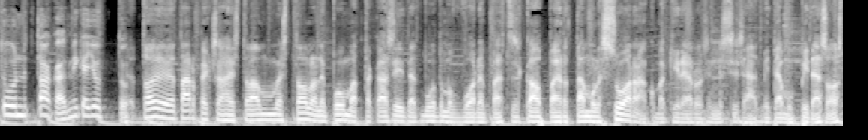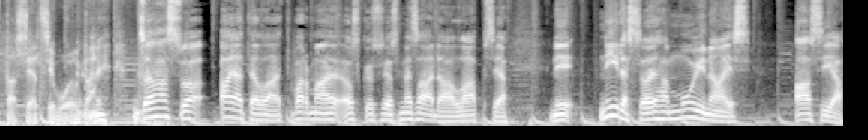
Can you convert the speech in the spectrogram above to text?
Tuu nyt takaisin, mikä juttu? Toi on jo tarpeeksi ahdistavaa mun mielestä tollanen puhumattakaan siitä, että muutaman vuoden päästä se kauppa ehdottaa mulle suoraan, kun mä kirjaudun sinne sisään, että mitä mun pitäisi ostaa sieltä sivuilta. Niin. Se on hassua ajatella, että varmaan joskus, jos me saadaan lapsia, niin niille se on ihan muinaisasia,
